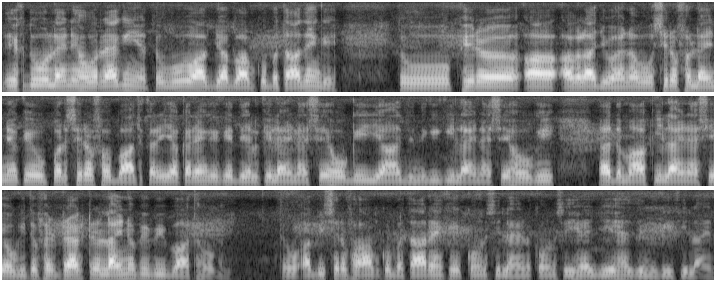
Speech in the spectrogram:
एक दो लाइनें और रह गई हैं तो वो आप जब आपको बता देंगे तो फिर आ, अगला जो है ना वो सिर्फ़ लाइनों के ऊपर सिर्फ़ बात करें या करेंगे कि दिल की लाइन ऐसे होगी या ज़िंदगी की लाइन ऐसे होगी या दिमाग की लाइन ऐसे होगी तो फिर डायरेक्ट लाइनों पे भी बात होगी। तो अभी सिर्फ़ आपको बता रहे हैं कि कौन सी लाइन कौन सी है ये है ज़िंदगी की लाइन।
